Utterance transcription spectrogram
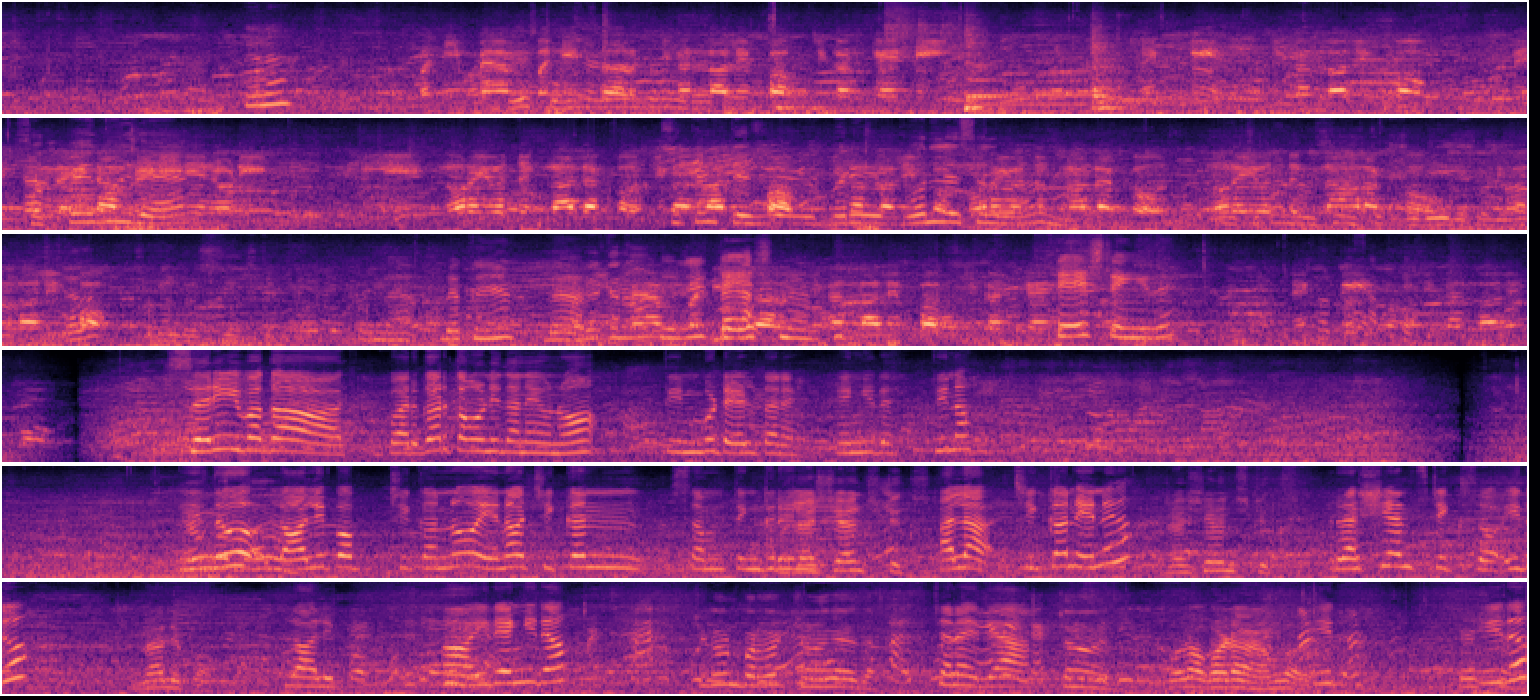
ಏನು? ಸಪ್ಪೆದು ಇದೆ. ಚಿಕನ್ ಟೇಸ್ಟ್ ಬರೀ ಬೋನ್ಲೆಸ್ ಅಲ್ವಾ? ಬೇಕೇನಾ ಟೇಸ್ಟ್ ಟೇಸ್ಟ್ ಹೆಂಗಿದೆ? ಸರಿ ಇವಾಗ ಬರ್ಗರ್ ತಗೊಂಡಿದ್ದಾನೆ ಇವನು. ತಿನ್ಬಿಟ್ಟು ಹೇಳ್ತಾನೆ. ಹೆಂಗಿದೆ? ತಿನ್ನ. ಇದು ಲಾಲಿಪಾಪ್ ಚಿಕನ್ ಏನೋ chicken something grill Russian sticks ಅಲ್ಲ ಚಿಕನ್ ಏನು ರಷ್ಯನ್ ಸ್ಟಿಕ್ಸ್ ರಷ್ಯನ್ ಸ್ಟಿಕ್ಸ್ ಇದು? ಲಾಲಿಪಾಪ್. ಲಾಲಿಪಾಪ್. ಹಾಂ ಇದು ಹೆಂಗಿದೆ? ಚಿಕನ್ ಬರ್ಗರ್ ಚೆನ್ನಾಗಿದೆ. ಚೆನ್ನಾಗಿದೆಯಾ? ಚೆನ್ನಾಗಿದೆ. ಇದು? ಇದು?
